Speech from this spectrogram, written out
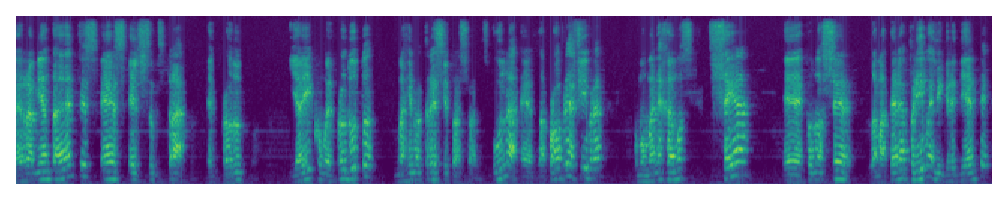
Una herramienta antes es el substrato, el producto. Y ahí como el producto, imagino tres situaciones. Una es la propia fibra, como manejamos, sea eh, conocer la materia prima, el ingrediente,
